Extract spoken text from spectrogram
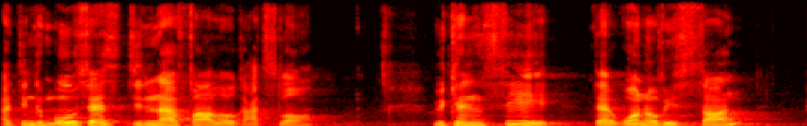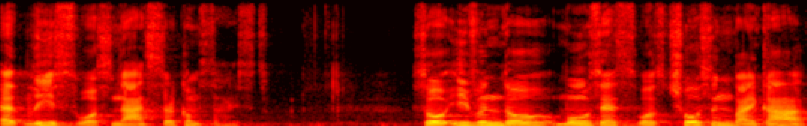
I think Moses did not follow God's law. We can see that one of his sons at least was not circumcised. So even though Moses was chosen by God,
